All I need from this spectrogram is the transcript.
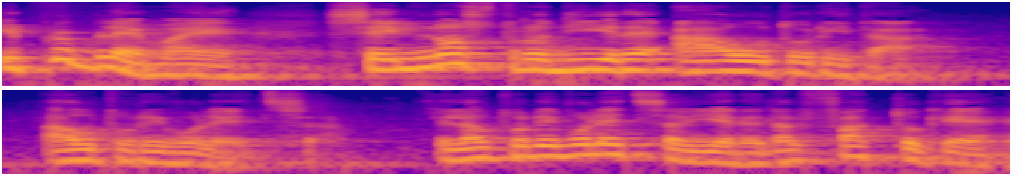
Il problema è se il nostro dire ha autorità, autorevolezza. E l'autorevolezza viene dal fatto che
